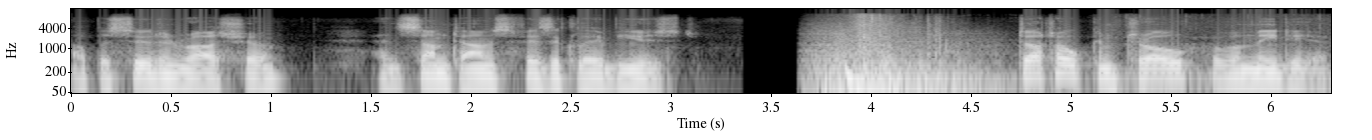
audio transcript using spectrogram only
are pursued in Russia and sometimes physically abused. Total control over media.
